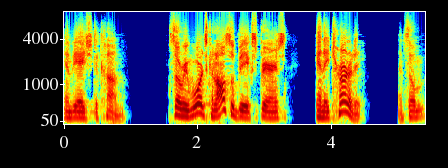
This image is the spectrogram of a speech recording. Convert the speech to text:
in the age to come. So rewards can also be experienced in eternity. And so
